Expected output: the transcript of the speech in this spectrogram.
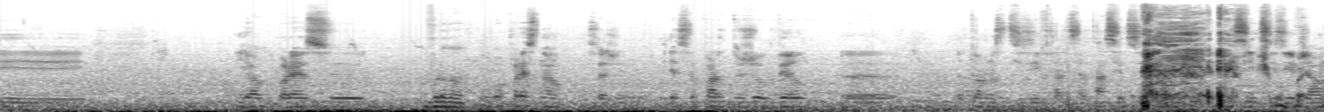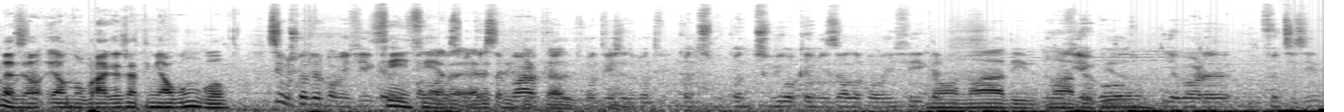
E, e ao que parece. Verdade. Ao que parece, não. Ou seja, essa parte do jogo dele ah, torna-se decisivo. Está, a ser decisivo, já. Mas ele, ele no Braga já tinha algum gol. Sim, mas quando veio para o Benfica, Sim, sim, era- era dessa parte, do ponto de vista do ponto- quando, quando subiu a camisola para o Benfica. Não, não há, não não há havia dúvida. golo e agora foi decisivo.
